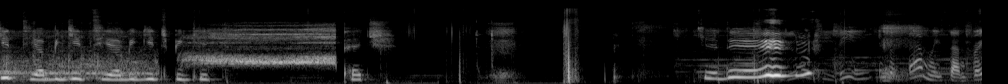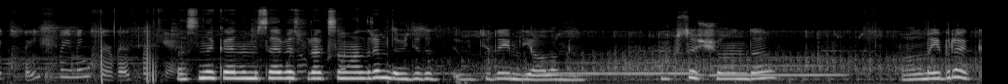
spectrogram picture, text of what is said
git ya bir git ya bir git bir git. Patch. Kids. Aslında kendimi serbest bıraksam alırım da videoda videodayım diye ağlamıyorum. Yoksa şu anda ağlamayı bırak.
